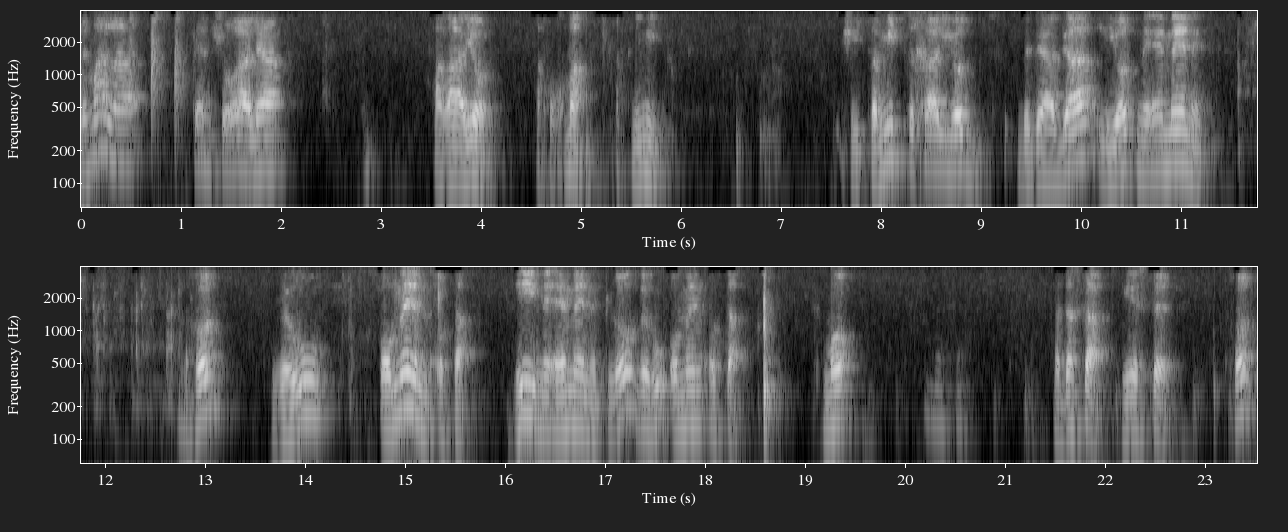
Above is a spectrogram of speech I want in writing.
למעלה, כן, שורה עליה הרעיון, החוכמה, הפנימית, שהיא תמיד צריכה להיות בדאגה, להיות נאמנת, נכון? והוא אומן אותה. היא נאמנת לו והוא אומן אותה. כמו הדסה, היא אסתר, נכון?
